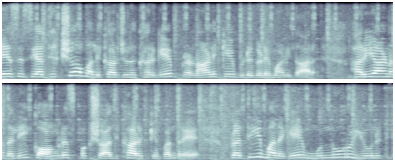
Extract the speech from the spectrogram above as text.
ಎಐಸಿಸಿ ಅಧ್ಯಕ್ಷ ಮಲ್ಲಿಕಾರ್ಜುನ ಖರ್ಗೆ ಪ್ರಣಾಳಿಕೆ ಬಿಡುಗಡೆ ಮಾಡಿದ್ದಾರೆ. ಹರಿಯಾಣದಲ್ಲಿ ಕಾಂಗ್ರೆಸ್ ಪಕ್ಷ ಅಧಿಕಾರಕ್ಕೆ ಬಂದರೆ ಪ್ರತಿ ಮನೆಗೆ ಮುನ್ನೂರು ಯೂನಿಟ್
